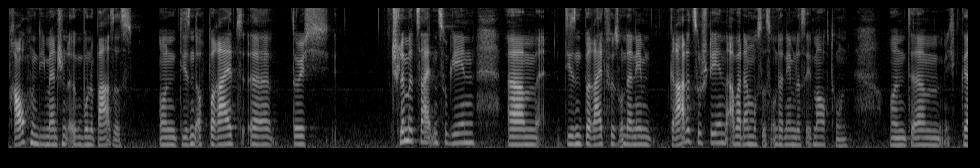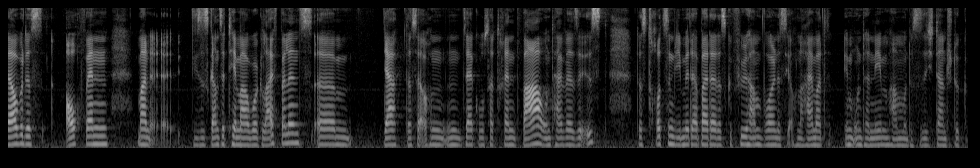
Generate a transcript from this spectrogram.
brauchen die Menschen irgendwo eine Basis. Und die sind auch bereit, äh, durch schlimme Zeiten zu gehen. Ähm, die sind bereit, fürs Unternehmen gerade zu stehen, aber dann muss das Unternehmen das eben auch tun. Und ähm, ich glaube, dass auch wenn man äh, dieses ganze Thema Work-Life-Balance ähm, ja, dass er auch ein, ein, sehr großer Trend war und teilweise ist, dass trotzdem die Mitarbeiter das Gefühl haben wollen, dass sie auch eine Heimat im Unternehmen haben und dass sie sich da ein Stück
